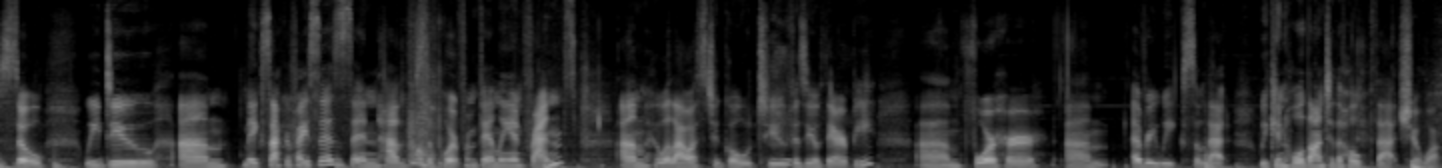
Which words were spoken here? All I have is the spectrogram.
So we do um, make sacrifices and have support from family and friends um, who allow us to go to physiotherapy um, for her um, every week, so that we can hold on to the hope that she'll walk.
